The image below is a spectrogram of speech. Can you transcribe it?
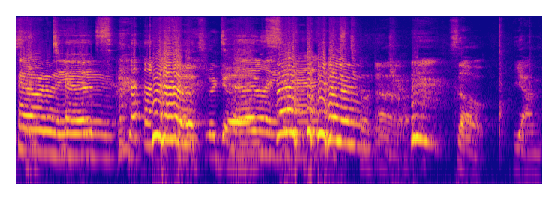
Totally. That's my guy. Totally. man. Uh, so yeah, I'm,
